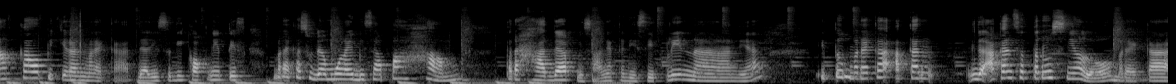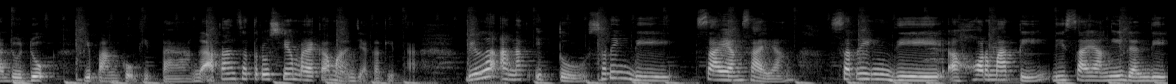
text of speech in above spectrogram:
akal pikiran mereka dari segi kognitif, mereka sudah mulai bisa paham terhadap misalnya kedisiplinan ya. Itu mereka akan nggak akan seterusnya loh mereka duduk di pangku kita. Nggak akan seterusnya mereka manja ke kita. Bila anak itu sering disayang-sayang, sering dihormati, disayangi dan di,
